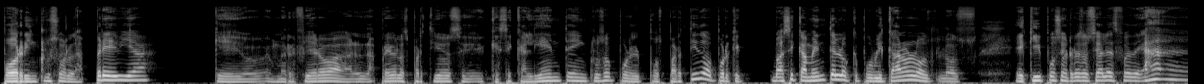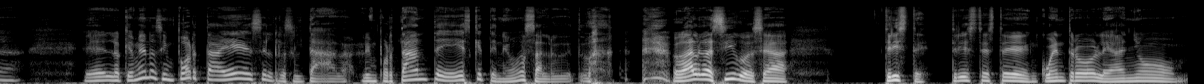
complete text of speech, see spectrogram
por incluso la previa, que me refiero a la previa de los partidos eh, que se caliente, incluso por el postpartido, porque básicamente lo que publicaron los, equipos en redes sociales fue de, ah, eh, lo que menos importa es el resultado, lo importante es que tenemos salud, o algo así, o sea, triste, triste este encuentro, Leaño,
